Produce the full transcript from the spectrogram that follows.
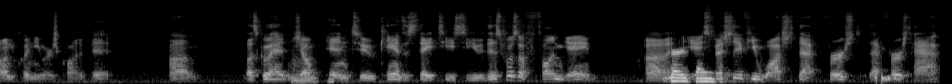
on Quinn Ewers quite a bit. Um, let's go ahead and mm-hmm. jump into Kansas State TCU. This was a fun game, uh, especially if you watched that first that first half.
